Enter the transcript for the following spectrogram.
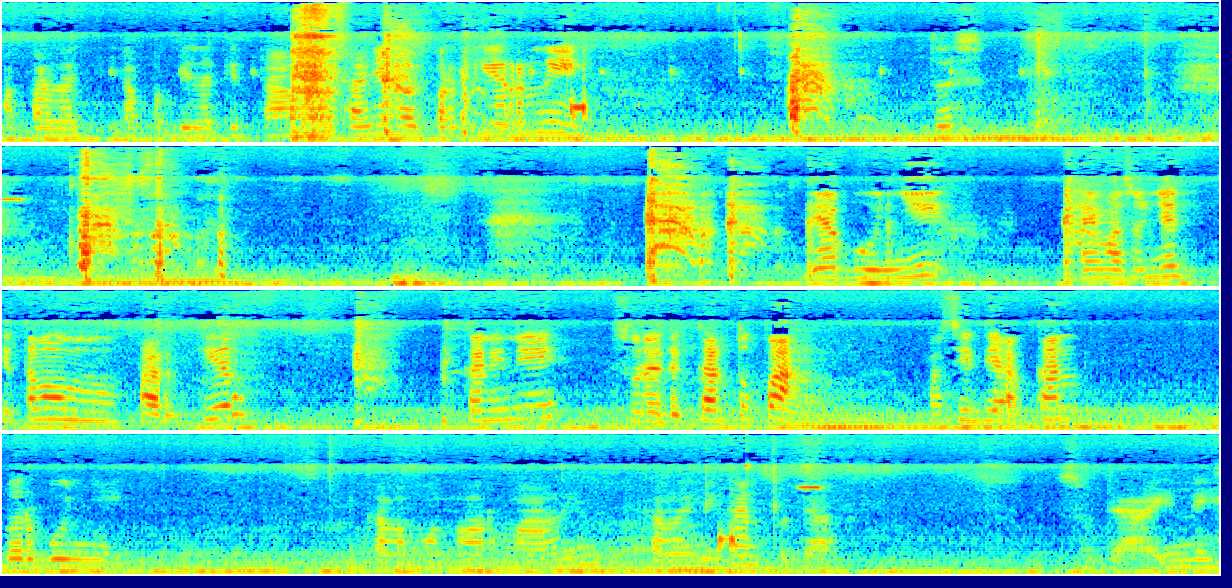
Apalagi apabila kita misalnya mau parkir nih. Terus dia bunyi eh maksudnya kita mau parkir kan ini sudah dekat tuh pak. Pasti dia akan berbunyi kalau mau normalin kalau ini kan sudah sudah ini.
